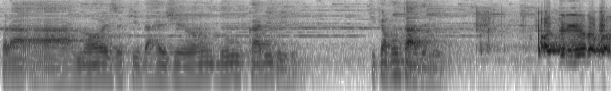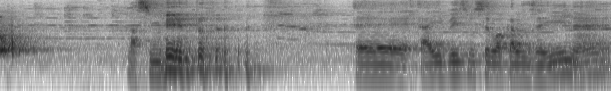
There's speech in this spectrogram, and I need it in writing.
para nós aqui da região do Cariri. Fique à vontade, Eli. Adriana Barba. Nascimento. É, aí vê se você localiza aí, né,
